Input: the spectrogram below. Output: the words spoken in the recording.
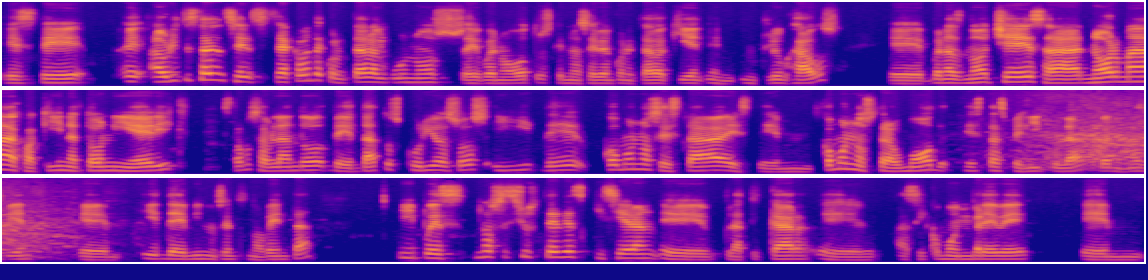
Este, eh, ahorita están, se, se acaban de conectar algunos, eh, bueno, otros que no se habían conectado aquí en, en- en Clubhouse. Eh, buenas noches a Norma, a Joaquín, a Tony, Eric. Estamos hablando de datos curiosos y de cómo nos está, este, cómo nos traumó estas películas, bueno, más bien, eh, de 1990. Y pues no sé si ustedes quisieran eh, platicar, eh, así como en breve, em,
